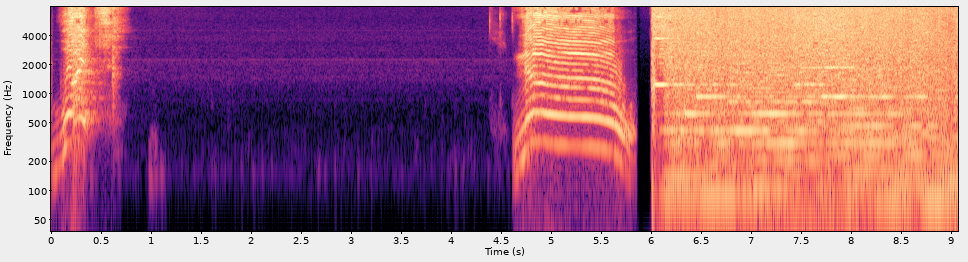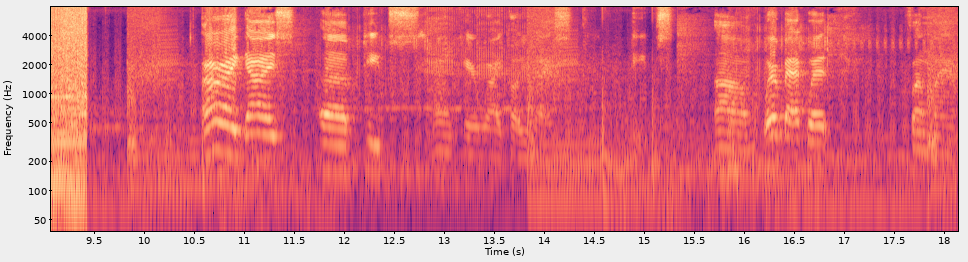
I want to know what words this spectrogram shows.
What? No! Alright guys, uh, peeps, I don't care why I call you guys peeps. Um, we're back with Funland.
